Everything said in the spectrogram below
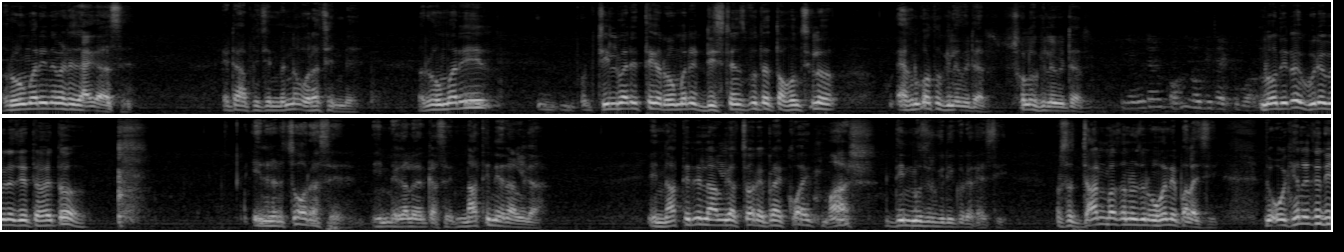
রৌমারি নামে একটা জায়গা আছে এটা আপনি চিনবেন না ওরা চিনবে রৌমারির চিলমারির থেকে রৌমারির ডিস্টেন্স বোধ তখন ছিল এখন কত কিলোমিটার ষোলো কিলোমিটার নদীটা ঘুরে ঘুরে যেতে হয় তো? এর একটা চর আছে মেঘালয়ের কাছে। নাতিনের আলগা। এই নাতিনের আলগা চরে প্রায় কয়েক মাস দিন মজুরগিরি করে খাইছি। অর্থাৎ যান বাঁচানোর জন্য ওখানে পালাইছি। যে ওইখানে যদি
